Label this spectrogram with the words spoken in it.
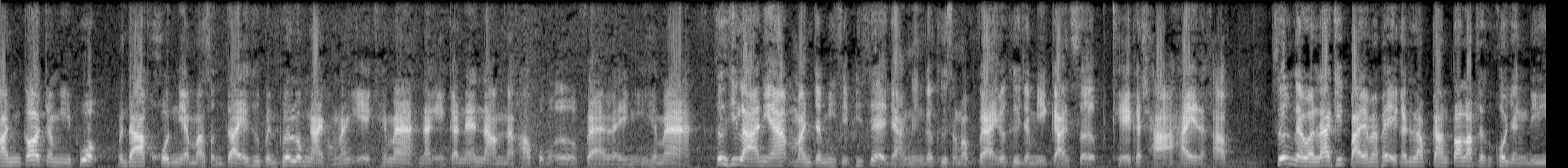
มันก็จะมีพวกบรรดาคนเนี่ยมาสนใจก็คือเป็นเพื่อนร่วมงานของนางเอกใช่ไหมนางเอกก็แนะนำนะครับผมเออแฟนอะไรอย่างนี้ใช่ไหมซึ่งที่ร้านเนี้ยมันจะมีสิทธิพิเศษอย่างหนึ่งก็คือสำหรับแฟนก็คือจะมีการเสิร์ฟเค้กกระชาให้นะครับซึ่งในวันแรกที่ไปมาพระเอกก็ได้รับการต้อนรับจากทุกคนอย่างดี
